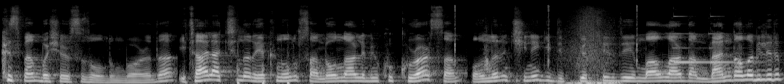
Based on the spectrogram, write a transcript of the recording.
Kısmen başarısız oldum bu arada. İthalatçılara yakın olursam ve onlarla bir hukuk kurarsam onların Çin'e gidip götürdüğü mallardan ben de alabilirim.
